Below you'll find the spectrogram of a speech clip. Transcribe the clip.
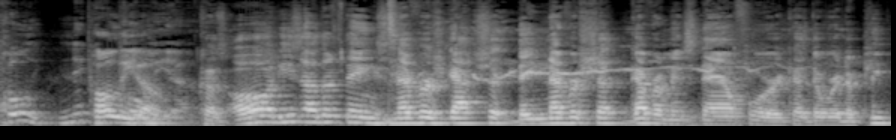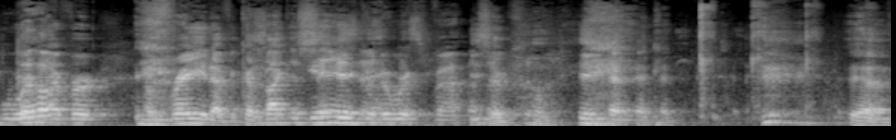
pol- Polio. polio. Because all these other things never got shut. They never shut governments down for it because there were the people were never afraid of it. Because like you said, Yes, there were, yes, bro. he said, yeah, yeah.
